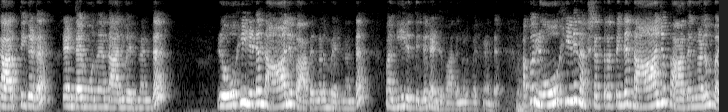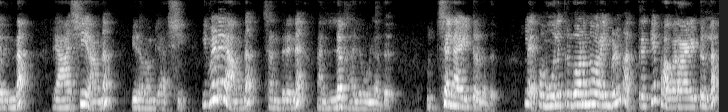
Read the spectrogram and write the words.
കാർത്തികട് രണ്ട് മൂന്ന് നാല് വരുന്നുണ്ട്. രോഹിണിയുടെ നാല് പാദങ്ങളും വരുന്നുണ്ട്. മകീരത്തിന്റെ രണ്ട് പാദങ്ങളും വരുന്നുണ്ട്. അപ്പോൾ രോഹിണി നക്ഷത്രത്തിന്റെ നാല് പാദങ്ങളും വരുന്ന രാശിയാണ് ഇടവം രാശി. ഇവിടെയാണ് ചന്ദ്രന് നല്ല ഫലമുള്ളത്. ഉച്ചനായിട്ടുള്ളത്. അല്ലേ? അപ്പൊ മൂലത്രികോണം എന്ന് പറയുമ്പോഴും അത്രയ്ക്ക് പവറായിട്ടുള്ള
